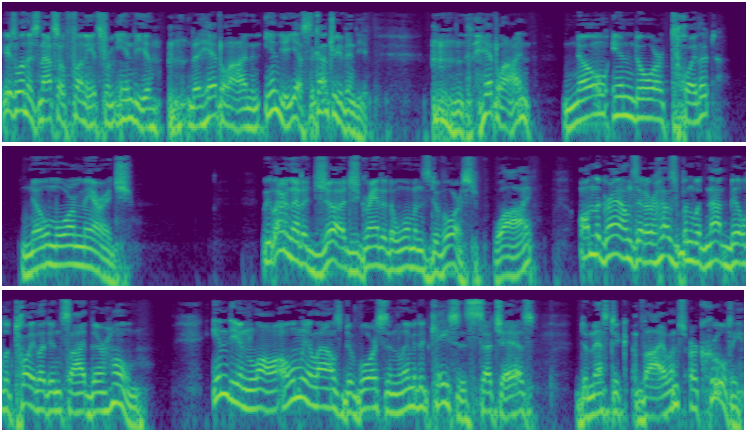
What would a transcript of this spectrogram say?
Here's one that's not so funny. It's from India. the headline in India, yes, the country of India. headline, no indoor toilet, no more marriage. We learned that a judge granted a woman's divorce. Why? On the grounds that her husband would not build a toilet inside their home. Indian law only allows divorce in limited cases such as domestic violence or cruelty.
